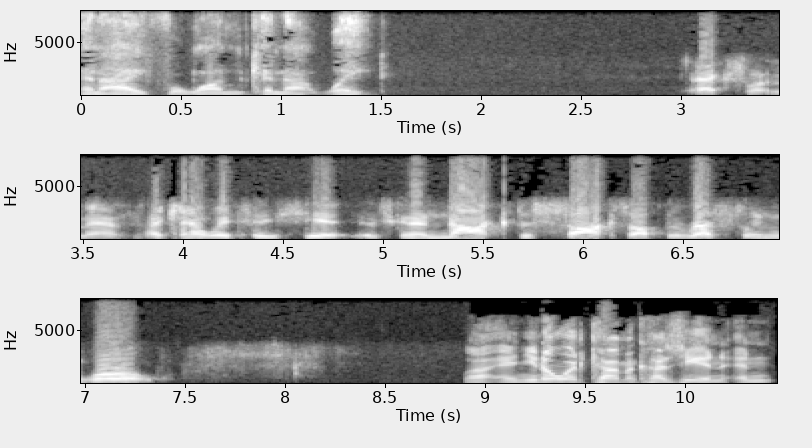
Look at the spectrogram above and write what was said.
And I, for one, cannot wait. Excellent, man. I can't wait till you see it. It's going to knock the socks off the wrestling world. Well, and you know what, Kamikaze, and, and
